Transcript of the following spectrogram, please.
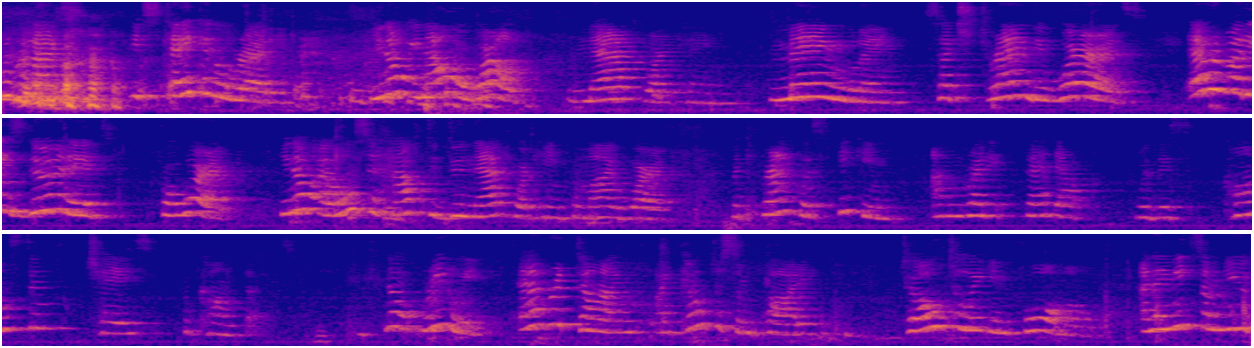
Relax. it's taken already. You know, in our world, mingling, such trendy words, everybody's doing it for work. You know, I also have to do networking for my work. But frankly speaking, I'm already fed up with this constant chase for contacts. No, really, every time I come to some party, totally informal, and I meet some new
